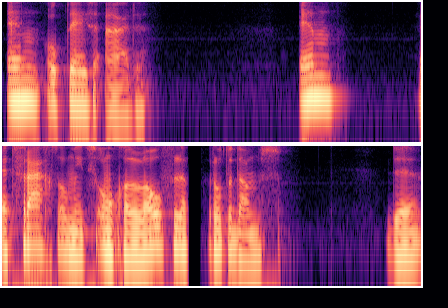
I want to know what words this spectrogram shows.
en op deze aarde. En het vraagt om iets ongelooflijk Rotterdams. De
